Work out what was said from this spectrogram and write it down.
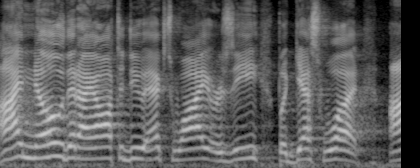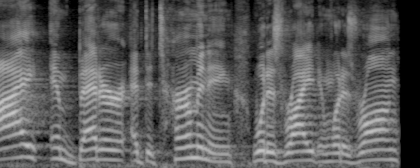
I know that I ought to do X, Y, or Z, but guess what? I am better at determining what is right and what is wrong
